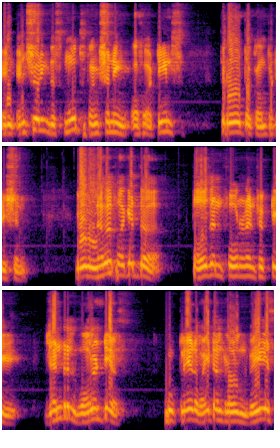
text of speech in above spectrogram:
in ensuring the smooth functioning of our teams throughout the competition. We will never forget the 1,450 general volunteers who played a vital role in various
